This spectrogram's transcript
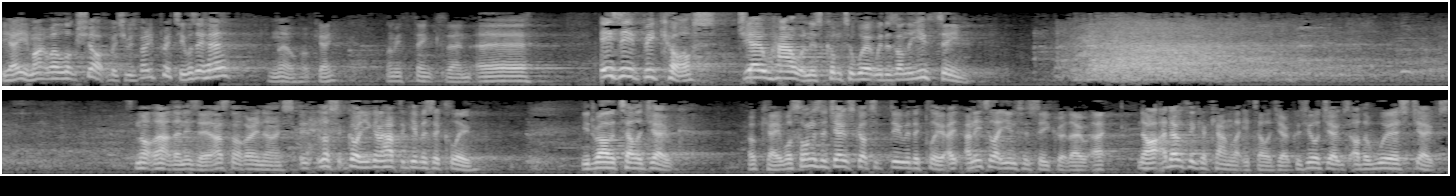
Yeah, you might well look shocked, but she was very pretty. Was it her? No, okay. Let me think then. Uh, is it because Joe Houghton has come to work with us on the youth team? it's not that then, is it? That's not very nice. It- Listen, go on, you're going to have to give us a clue. You'd rather tell a joke. Okay, well, so long as the joke's got to do with a clue. I, I need to let you into a secret, though. Uh, no, I don't think I can let you tell a joke, because your jokes are the worst jokes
